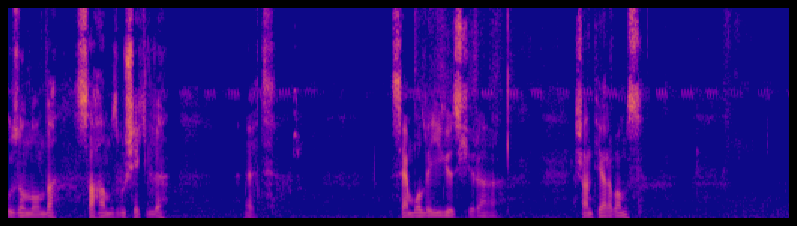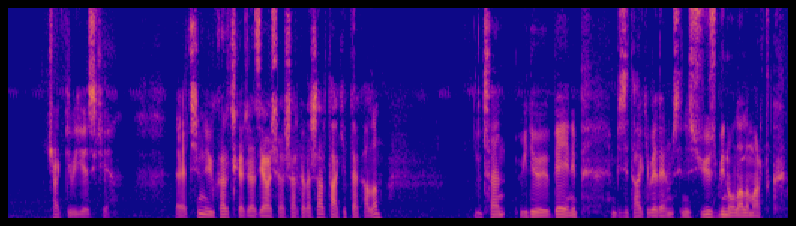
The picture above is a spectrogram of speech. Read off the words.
uzunluğunda sahamız bu şekilde. Evet. Sembol de iyi gözüküyor ha. Şantiye arabamız. Çak gibi gözüküyor. Evet şimdi yukarı çıkacağız yavaş yavaş arkadaşlar. Takipte kalın. Lütfen videoyu beğenip bizi takip eder misiniz? 100 bin olalım artık.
